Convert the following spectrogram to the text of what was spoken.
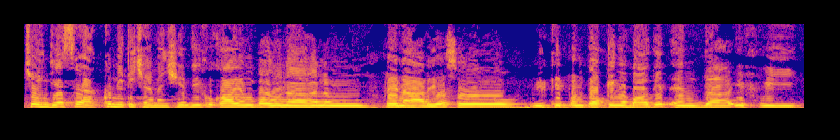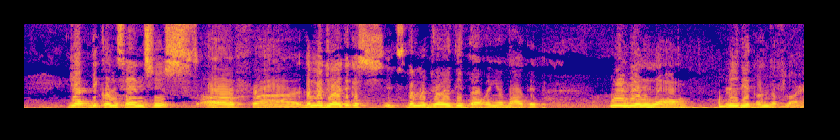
changes sa committee chairmanship. Hindi ko kayang paunahan ng plenaryo, so we'll keep on talking about it and uh, if we get the consensus of uh, the majority, because it's the majority talking about it, we will uh, read it on the floor.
